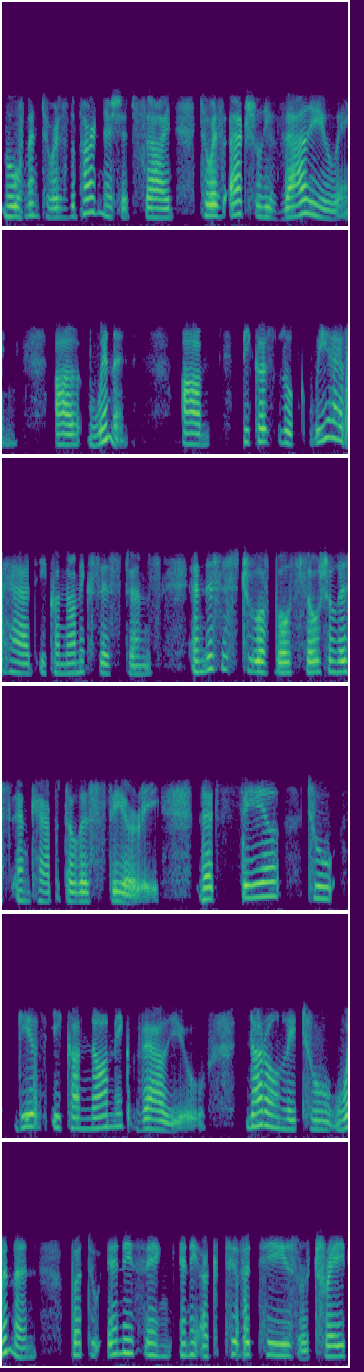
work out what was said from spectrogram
movement towards the partnership side towards actually valuing uh, women. Um, because look we have had economic systems and this is true of both socialist and capitalist theory that fail to give economic value not only to women but to anything, any activities or traits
